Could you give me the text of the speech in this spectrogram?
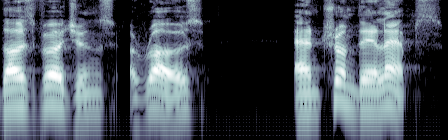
those virgins arose and trimmed their lamps.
